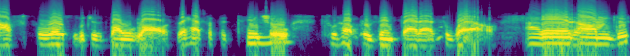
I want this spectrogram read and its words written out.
osteoporosis, which is bone loss. It has the potential to help prevent that as well. I love And that. um, this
